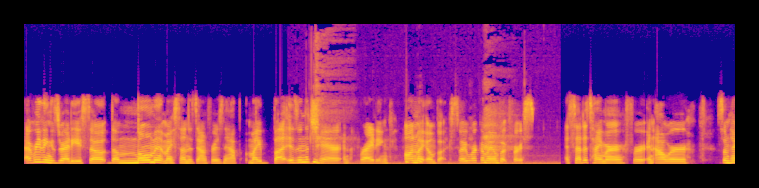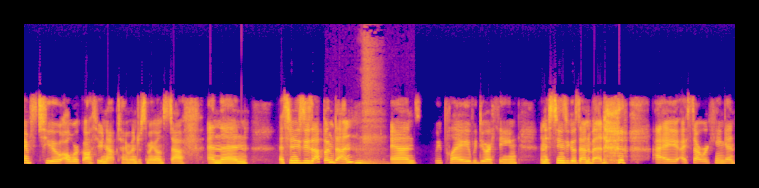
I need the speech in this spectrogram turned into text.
Everything is ready. So the moment my son is down for his nap, my butt is in the chair and I'm writing on my own book. So I work on my own book first. I set a timer for an hour, sometimes two. I'll work all through nap time on just my own stuff. And then as soon as he's up, I'm done. and we play, we do our thing, and as soon as he goes down to bed, I, I start working again.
